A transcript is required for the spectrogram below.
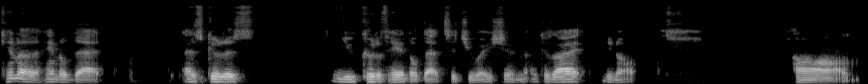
Kenna handled that as good as you could have handled that situation because I, you know, um,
